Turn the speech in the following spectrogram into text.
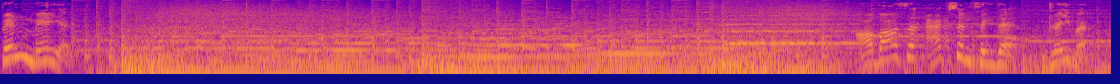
பெண் மேயர். ஆபாச ஆக்ஷன் செய்த டிரைவர்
